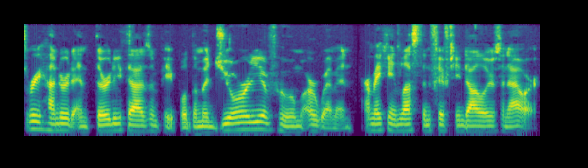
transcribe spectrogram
330,000 people, the majority of whom are women, are making less than $15 an hour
